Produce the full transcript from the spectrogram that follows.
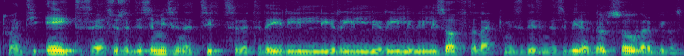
28 Celsius. This means that it's that they really, really, really, really soft like in this days in this period and also over because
